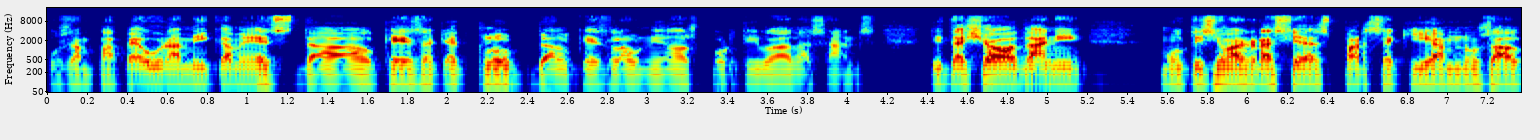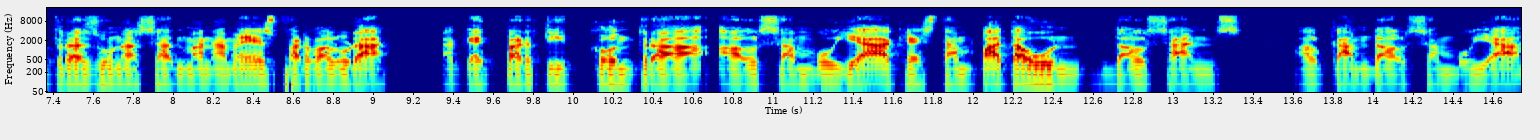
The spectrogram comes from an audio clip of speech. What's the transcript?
us empapeu una mica més del que és aquest club, del que és la Unió Esportiva de Sants. Dit això, Dani, moltíssimes gràcies per ser aquí amb nosaltres una setmana més, per valorar aquest partit contra el Sant Boià, aquest empat a un del Sants al camp del Sant Boià.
